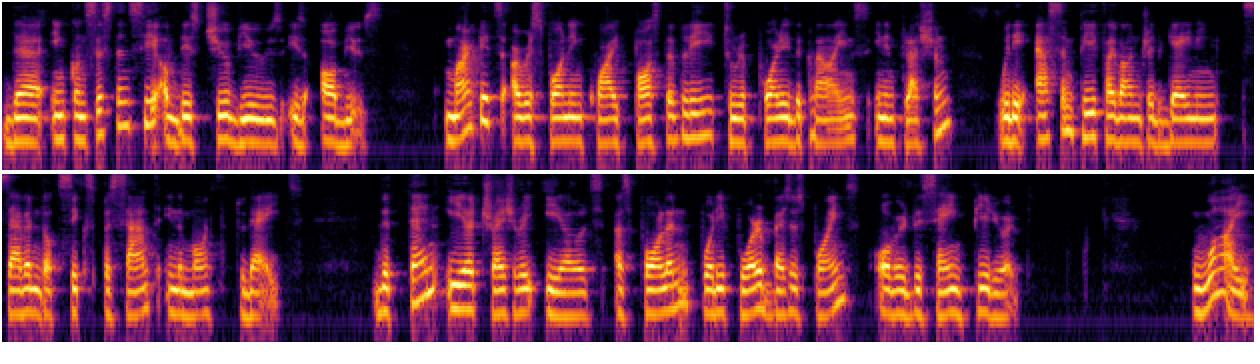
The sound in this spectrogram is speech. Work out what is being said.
The inconsistency of these two views is obvious. Markets are responding quite positively to reported declines in inflation, with the S&P 500 gaining 7.6% in the month to date. The 10-year Treasury yield has fallen 44 basis points over the same period. Why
